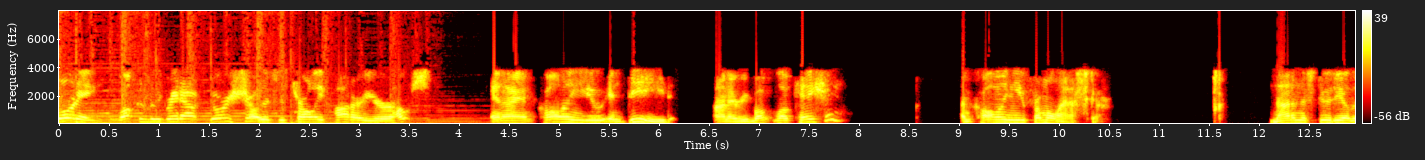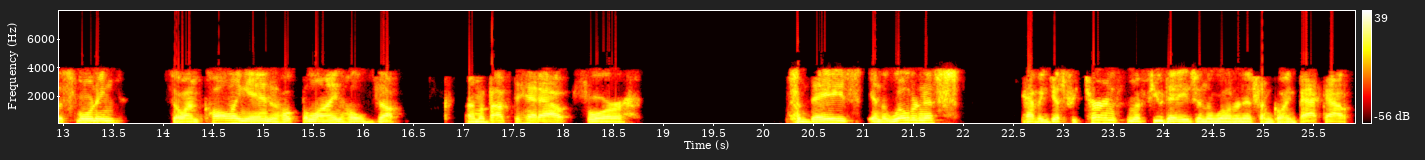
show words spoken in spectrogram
Morning. Welcome to the Great Outdoors Show. This is Charlie Potter, your host, and I am calling you indeed on a remote location. I'm calling you from Alaska. Not in the studio this morning, so I'm calling in and hope the line holds up. I'm about to head out for some days in the wilderness. Having just returned from a few days in the wilderness, I'm going back out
